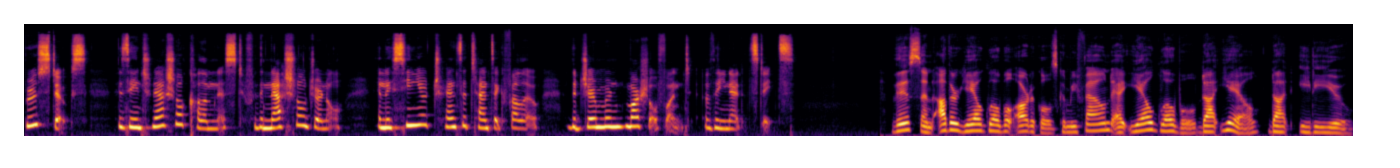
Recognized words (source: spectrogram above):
Bruce Stokes is the international columnist for the National Journal and a senior transatlantic fellow at the German Marshall Fund of the United States. This and other Yale Global articles can be found at yaleglobal.yale.edu.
